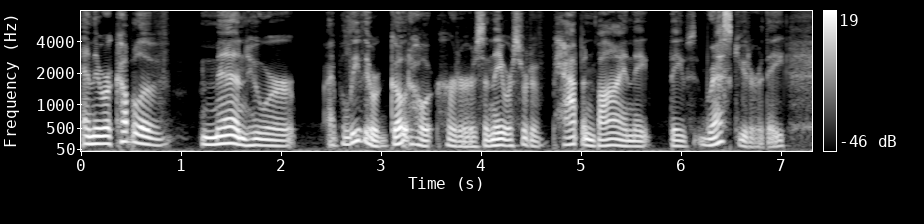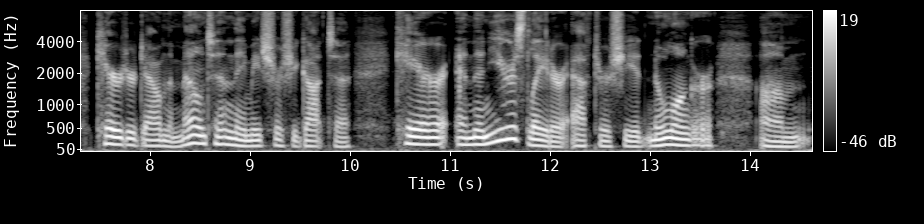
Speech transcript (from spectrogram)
and there were a couple of men who were I believe they were goat ho- herders, and they were sort of happened by, and they they rescued her. They carried her down the mountain. They made sure she got to care, and then years later, after she had no longer um,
